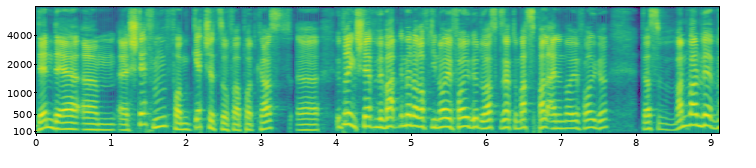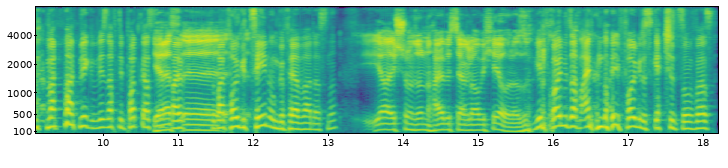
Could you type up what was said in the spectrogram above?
Denn der ähm, äh, Steffen vom Gadget Sofa Podcast, äh, übrigens Steffen, wir warten immer noch auf die neue Folge. Du hast gesagt, du machst mal eine neue Folge. Das, wann waren wir, wann waren wir gewesen auf dem Podcast? Ja, das, bei, äh, so bei Folge 10 ungefähr war das, ne? Ja, ist schon so ein halbes Jahr, glaube ich, her oder so. Wir freuen uns auf eine neue Folge des Gadget Sofas.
